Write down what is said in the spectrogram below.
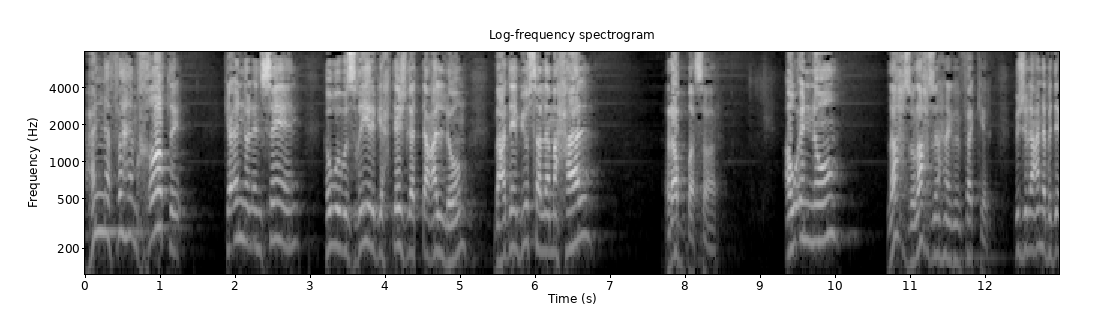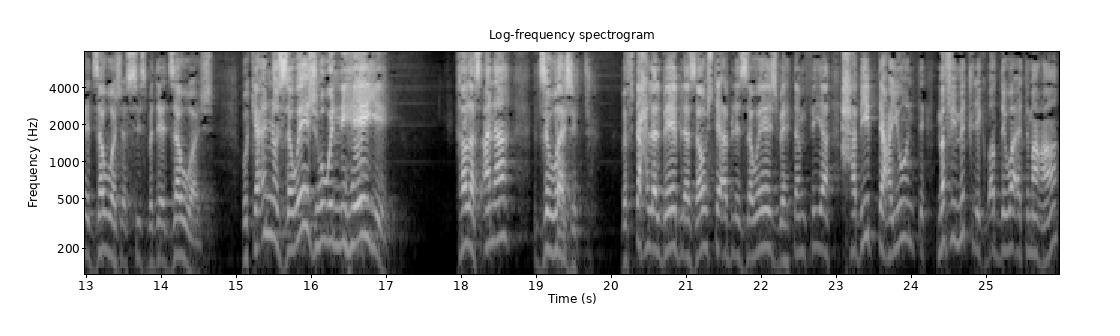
عندنا فهم خاطئ. كأنه الإنسان هو وصغير بيحتاج للتعلم بعدين بيوصل لمحل ربى صار. أو إنه لاحظوا لاحظوا نحن بنفكر. بيجوا لعنا بدي أتزوج أسيس بدي أتزوج. وكأنه الزواج هو النهاية. خلص أنا تزوجت. بفتح لها الباب لزوجتي قبل الزواج بهتم فيها. حبيبتي عيونتي ما في مثلك بقضي وقت معها.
